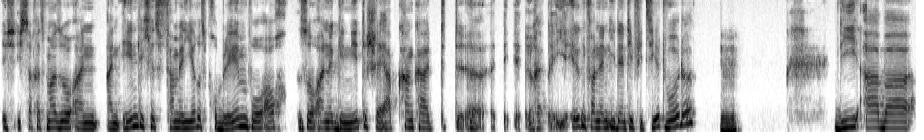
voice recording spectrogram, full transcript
ich, ich sage jetzt mal so, ein, ein ähnliches familiäres Problem, wo auch so eine genetische Erbkrankheit äh, irgendwann dann identifiziert wurde, mhm. Die aber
